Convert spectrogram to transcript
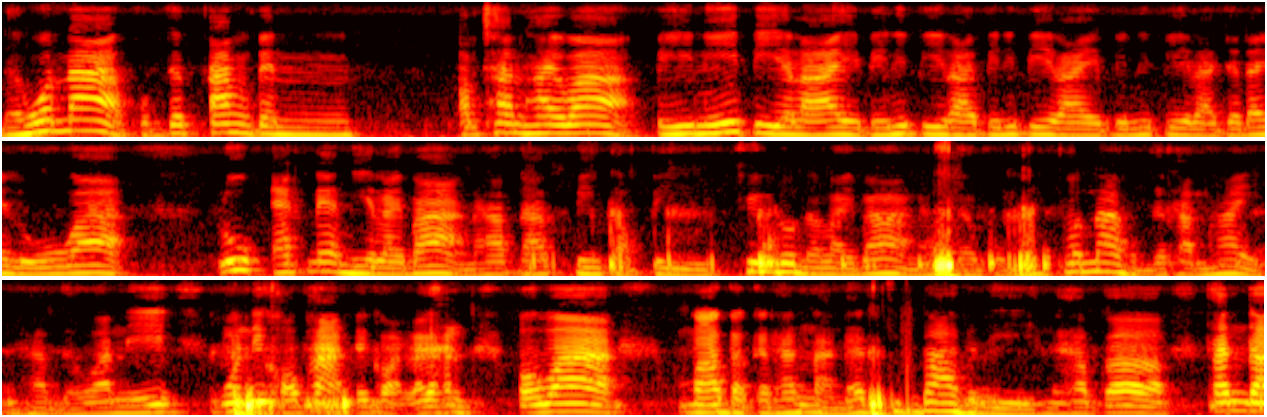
เดี๋ยวงวดหน้าผมจะตั้งเป็นออปชันให้ว่า ปีนี้ปีอะไร ปีนี้ปีอะไรปีนี้ปีอะไรปีนี้ปีอะไรจะได้รู้ว่า ลูกแอคเนี่ยมีอะไรบ้างนะครับนะปีต่อปีชื่อรุ่นอะไรบ้างนะเดี๋ยวผมงวดหน้าผมจะทำให้นะครับเดี๋ยววันนี้งวดนี้ขอผ่านไปก่อนแล้วกัน เพราะว่ามาแบบกระทันหันได้คิดได้พอดีนะครับ ก็ท่านใด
